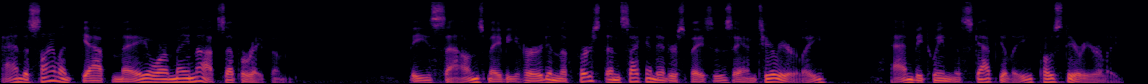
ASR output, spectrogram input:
and a silent gap may or may not separate them. These sounds may be heard in the first and second interspaces anteriorly and between the scapulae posteriorly.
